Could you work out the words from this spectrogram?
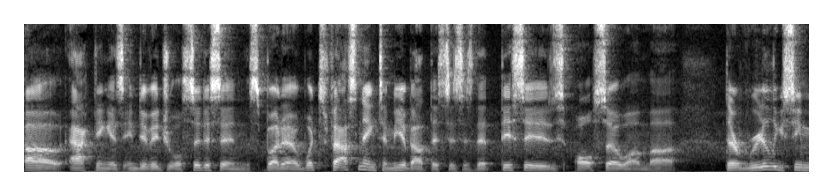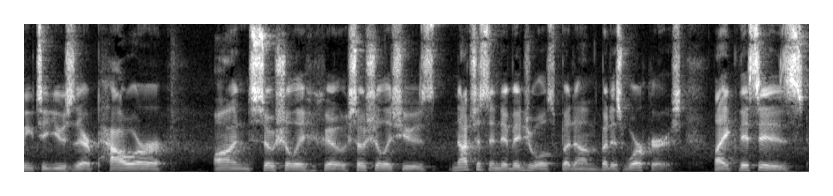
uh, acting as individual citizens, but uh, what's fascinating to me about this is is that this is also um uh, they're really seeming to use their power on social social issues, not just individuals, but um but as workers. Like this is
